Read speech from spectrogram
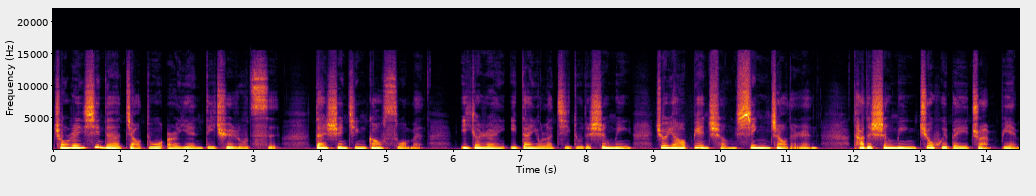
从人性的角度而言，的确如此。但圣经告诉我们，一个人一旦有了基督的生命，就要变成新造的人，他的生命就会被转变。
